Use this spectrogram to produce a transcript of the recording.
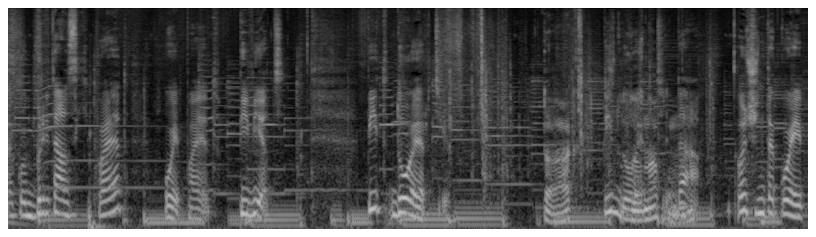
такой британский поэт, ой, поэт, певец, Пит Доерти. Так, Пит Доерти, знакомое. да. Очень такой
